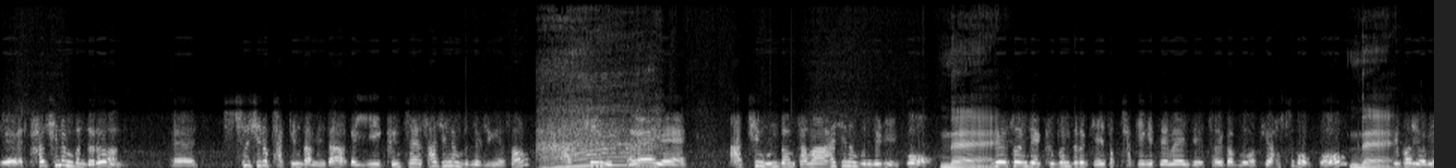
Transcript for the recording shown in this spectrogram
예, 타시는 분들은, 예, 수시로 바뀐답니다. 그러니까 이 근처에 사시는 분들 중에서 아. 침 예, 예. 아침 운동 삼아 하시는 분들이 있고, 네. 그래서 이제 그분들은 계속 바뀌기 때문에 이제 저희가 뭐 어떻게 할 수가 없고, 네. 그래서 여기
